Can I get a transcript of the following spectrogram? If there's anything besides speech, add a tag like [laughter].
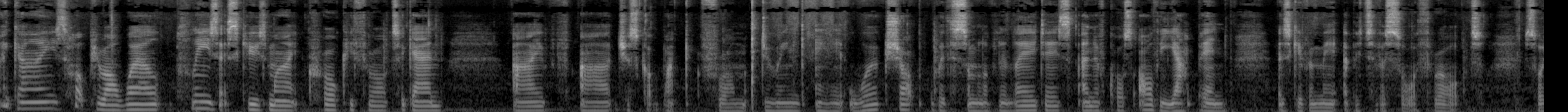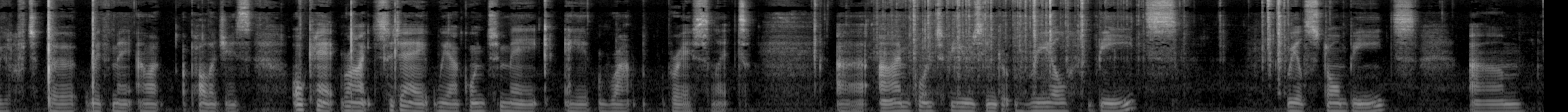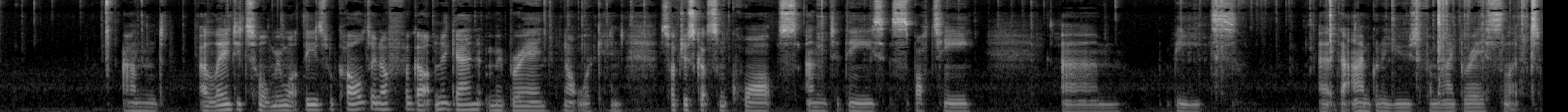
Hi guys, hope you're well. Please excuse my croaky throat again. I've uh, just got back from doing a workshop with some lovely ladies and of course all the yapping has given me a bit of a sore throat. So you'll have to bear with me, our apologies. Okay, right, today we are going to make a wrap bracelet. Uh, I'm going to be using real beads, real stone beads um, and a lady told me what these were called and I've forgotten again. My brain not working. So I've just got some quartz and these spotty um, beads uh, that I'm going to use for my bracelet.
